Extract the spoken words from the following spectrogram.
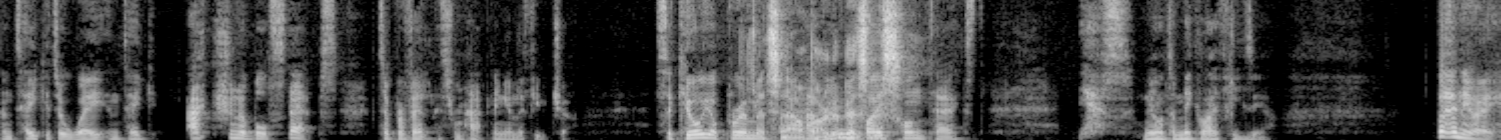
and take it away and take actionable steps to prevent this from happening in the future. Secure your perimeter. It's now have part unified of business. context. Yes, we want to make life easier. But anyway,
